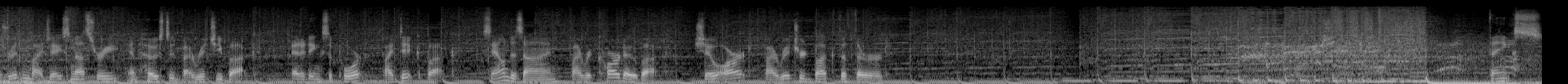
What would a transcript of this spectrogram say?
Is written by Jason Usry and hosted by Richie Buck. Editing support by Dick Buck. Sound design by Ricardo Buck. Show art by Richard Buck III. Thanks,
